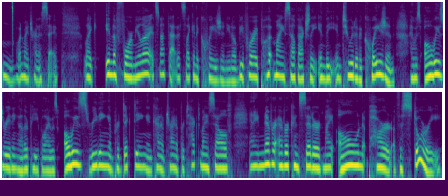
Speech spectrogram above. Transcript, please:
mm, what am I trying to say? Like in the formula, it's not that. It's like an equation, you know. Before I put myself actually in the intuitive equation, I was always reading other people. I was always reading and predicting and kind of trying to protect myself. And I never ever considered my own part of the story.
